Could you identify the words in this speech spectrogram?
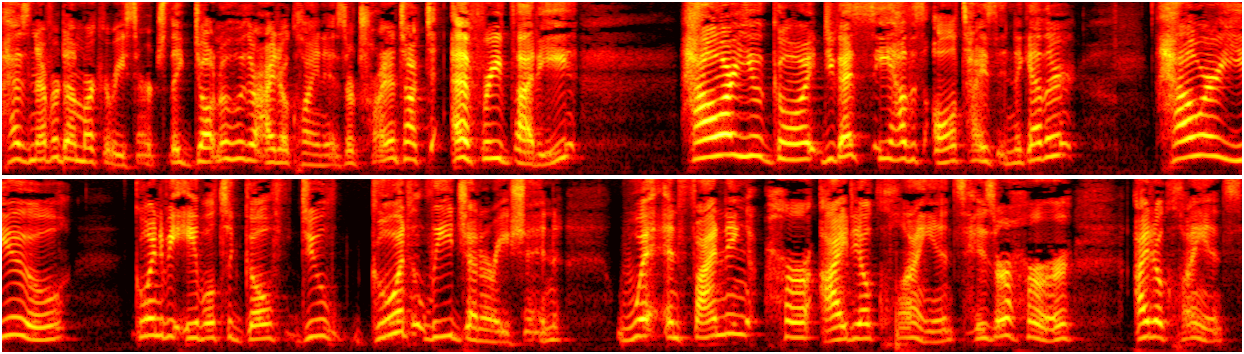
has never done market research, they don't know who their ideal client is, they're trying to talk to everybody how are you going? Do you guys see how this all ties in together? How are you going to be able to go do good lead generation with, and finding her ideal clients, his or her ideal clients,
